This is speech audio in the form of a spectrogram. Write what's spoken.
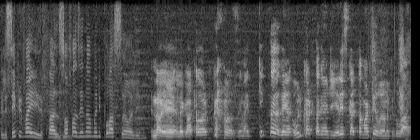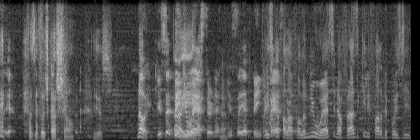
Ele sempre vai fa- só fazendo a manipulação ali, né? Não, é legal aquela hora que o cara fala assim, mas quem que tá ganhando? O único cara que tá ganhando dinheiro é esse cara que tá martelando aqui do lado. Aí, Fazedor de caixão. Isso. Não, isso é bem Não, de western, né? Isso aí é bem de é isso que eu western. ia falar. né? Falando em Western, a frase que ele fala depois de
